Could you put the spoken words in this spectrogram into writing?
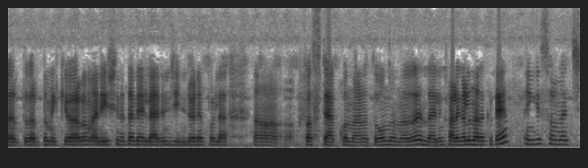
വെറുത്ത് വെറുത്ത് മിക്കവാറും അനീഷിനെ തന്നെ എല്ലാവരും ജിൻഡോനെ പോലെ ഫസ്റ്റ് ആക്കുമെന്നാണ് തോന്നുന്നത്. എന്തായാലും കളികൾ നടക്കട്ടെ. താങ്ക് സോ മച്ച്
